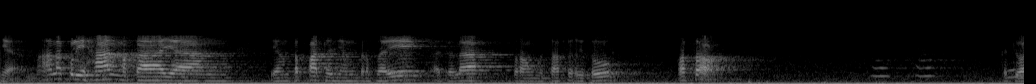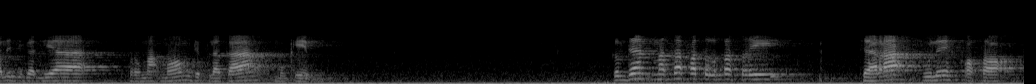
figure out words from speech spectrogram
Ya, ala kulihan maka yang yang tepat dan yang terbaik adalah seorang musafir itu kosong. Kecuali jika dia bermakmum di belakang mukim. Kemudian masa fatul kasri jarak boleh kosong.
